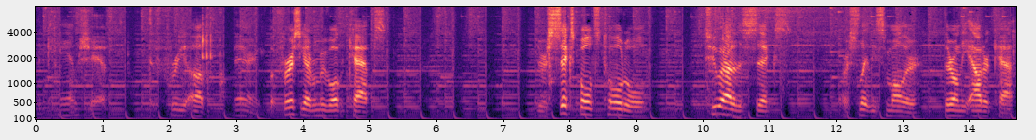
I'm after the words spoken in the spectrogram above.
the camshaft to free up bearing. But first you gotta remove all the caps. There are six bolts total. Two out of the six are slightly smaller. They're on the outer cap.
